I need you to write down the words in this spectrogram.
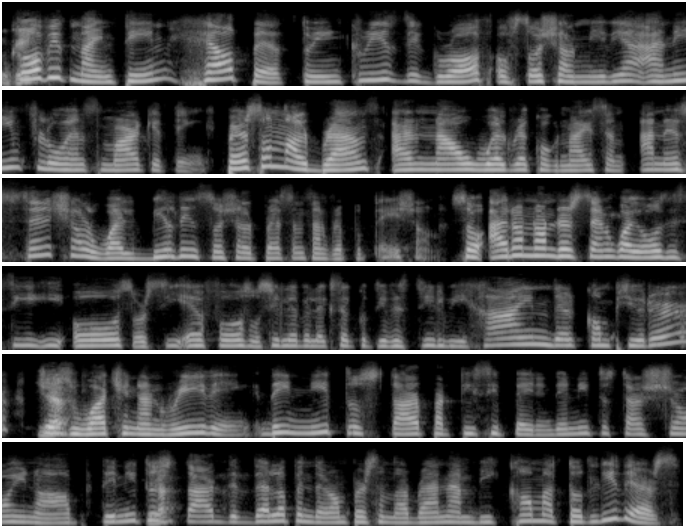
Okay. COVID 19 helped to increase the growth of social media and influence marketing. Personal brands are now well recognized and, essential while building social presence and reputation. So I don't understand why all the CEOs or CFOs or C level executives still behind their computer just watching and reading. They need to start participating, they need to start showing up, they need to Yeah. start developing their own personal brand and become a thought leaders.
